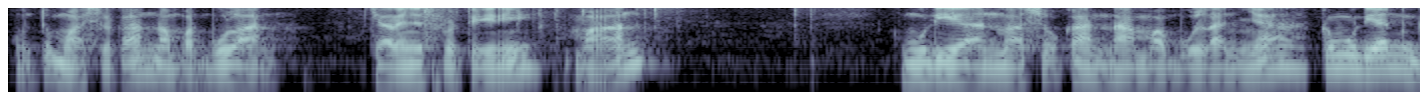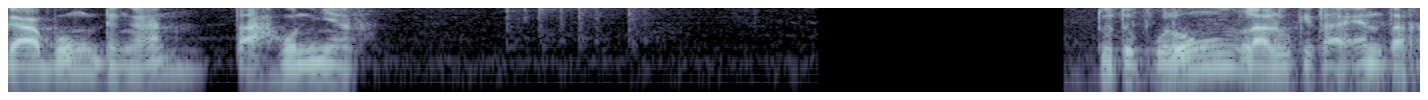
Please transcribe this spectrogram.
untuk menghasilkan nomor bulan. Caranya seperti ini, month kemudian masukkan nama bulannya, kemudian gabung dengan tahunnya. Tutup kurung, lalu kita enter.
